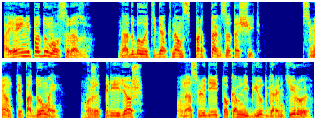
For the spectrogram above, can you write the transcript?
а я и не подумал сразу. Надо было тебя к нам в «Спартак» затащить. Семен, ты подумай, может, перейдешь? У нас людей током не бьют, гарантирую.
